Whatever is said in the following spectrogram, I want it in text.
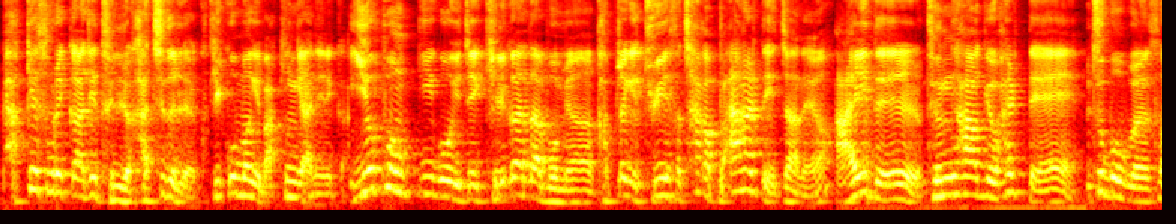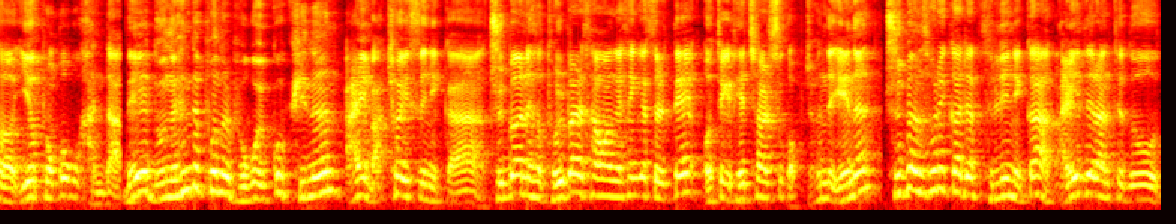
밖에 소리까지 들려 같이 들려요. 귓구멍이 막힌 게 아니니까. 이어폰 끼고 이제 길 가다 보면 갑자기 뒤에서 차가 빵 할 때 있잖아요. 아이들 등하교 할 때 유튜브 보면서 이어폰 꽂고 간다. 내 눈은 핸드폰을 보고 있고 귀는 아예 막혀 있으니까 주변에서 돌발 상황이 생겼을 때 어떻게 대처할 수가 없죠. 근데 얘는 주변 소리까지 들리니까 아이들한테도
